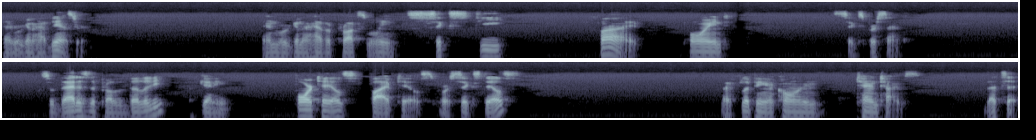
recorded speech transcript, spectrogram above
Then we're going to have the answer. and we're gonna have approximately 65.6%. So that is the probability of getting four tails, five tails, or six tails by flipping a coin 10 times. That's it.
